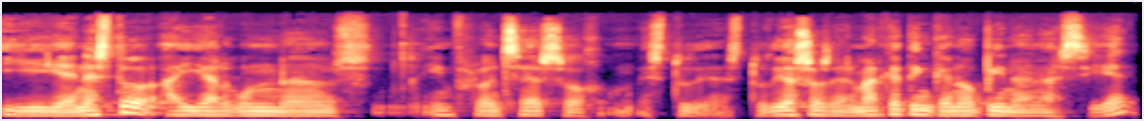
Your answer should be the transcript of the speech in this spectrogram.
y, en esto hay algunos influencers o estudi estudiosos del marketing que no opinan así, ¿eh?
